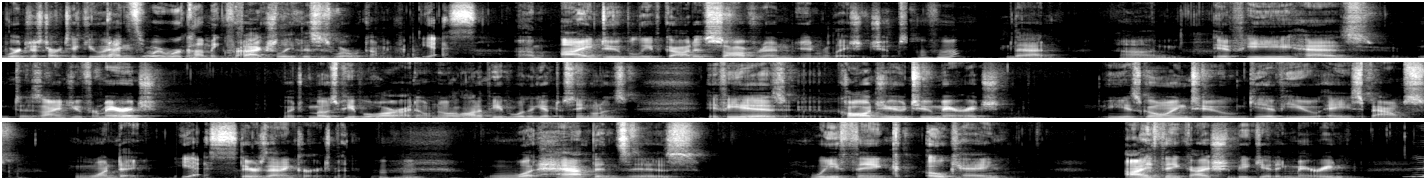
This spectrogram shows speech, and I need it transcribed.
We're just articulating That's where we're coming from. factually, this is where we're coming from. Yes. Um, I do believe God is sovereign in relationships. Mm-hmm. That um, if He has designed you for marriage, which most people are, I don't know a lot of people with the gift of singleness. If He has called you to marriage, He is going to give you a spouse one day. Yes. There's that encouragement. What happens is we think, okay, I think I should be getting married.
